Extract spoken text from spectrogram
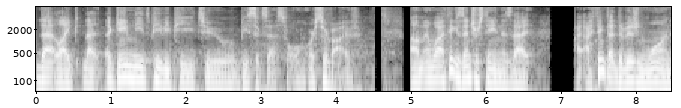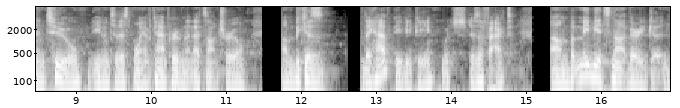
that like that a game needs PvP to be successful or survive. Um, and what I think is interesting is that I, I, think that Division One and Two, even to this point, have kind of proven that that's not true, um, because they have PvP, which is a fact. Um, but maybe it's not very good,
